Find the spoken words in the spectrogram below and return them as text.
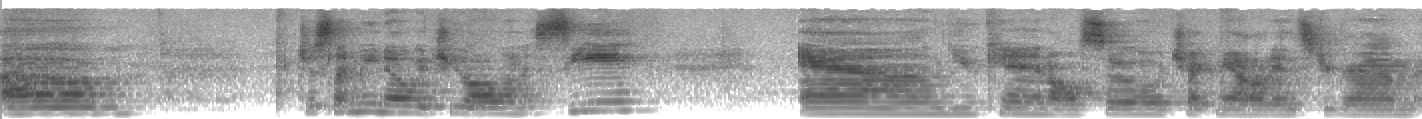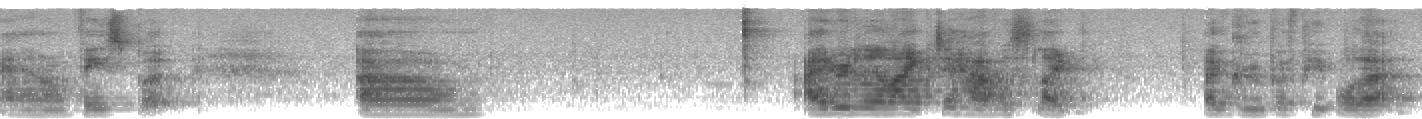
um, just let me know what you all want to see. And you can also check me out on Instagram and on Facebook. Um, I'd really like to have a, like a group of people that,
